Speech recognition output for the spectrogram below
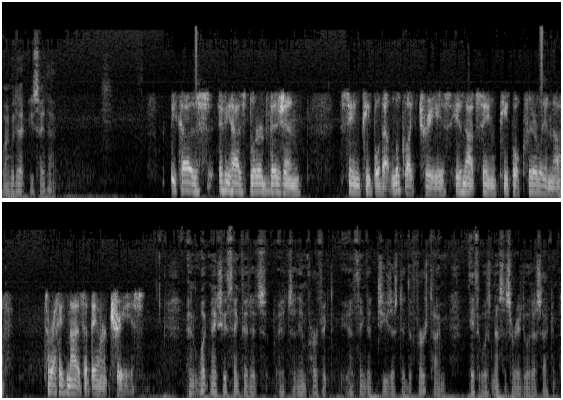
Why would it, you say that? Because if he has blurred vision, seeing people that look like trees, he's not seeing people clearly enough to recognize that they aren't trees. And what makes you think that it's it's an imperfect uh, thing that Jesus did the first time, if it was necessary to do it a second?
